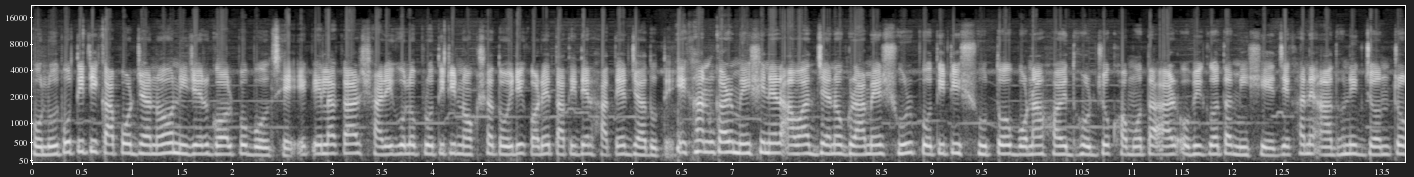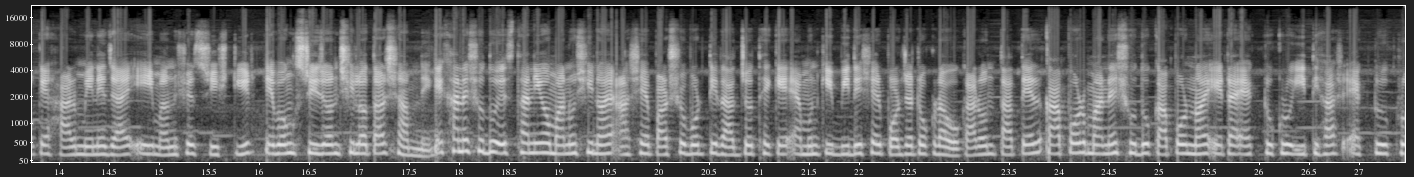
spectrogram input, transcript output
হলুদ। প্রতিটি কাপড় যেন নিজের গল্প বলছে। এলাকার শাড়িগুলো প্রতিটি নকশা তৈরি করে তাঁতিদের হাতের জাদুতে। এখানকার মেশিনের আওয়াজ যেন গ্রামের সুর, প্রতিটি সুতো, বোনা হয়, ধৈর্য, ক্ষমতা আর অভিজ্ঞতা মিশিয়ে, যেখানে আধুনিক যন্ত্রকে হার মেনে যায় এই মানুষের সৃষ্টির এবং সৃজনশীলতার সামনে। এখানে শুধু স্থানীয় মানুষই নয়, আসে পার্শ্ববর্তী রাজ্য থেকে, এমনকি বিদেশের পর্যটকরাও, কারণ তাঁতের কাপড় মানে শুধু কাপড় নয়, এটা এক টুকরো ইতিহাস, এক টুকরো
